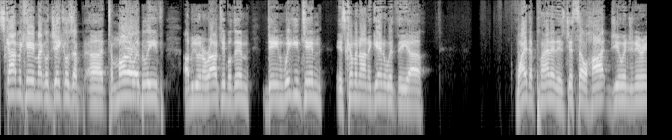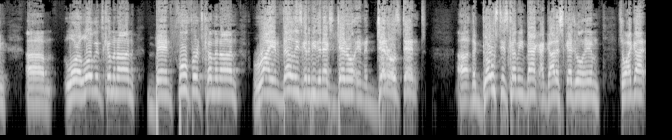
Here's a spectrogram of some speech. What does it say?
Scott McKay Michael Jacobs up uh, tomorrow, I believe. I'll be doing a roundtable with them. Dane Wigington is coming on again with the uh, why the planet is just so hot geoengineering. Um, Lara Logan's coming on. Ben Fulford's coming on. Ryan Veli's going to be the next general in the general's tent. Uh, the ghost is coming back. I got to schedule him. So I got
